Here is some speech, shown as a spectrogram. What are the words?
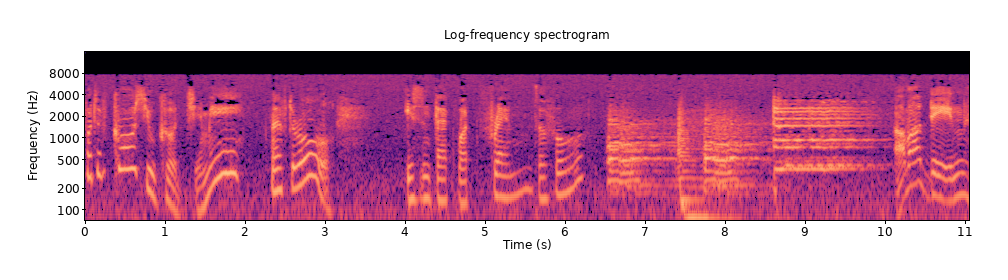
But of course you could, Jimmy. After all, isn't that what friends are for? Ahmadine,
